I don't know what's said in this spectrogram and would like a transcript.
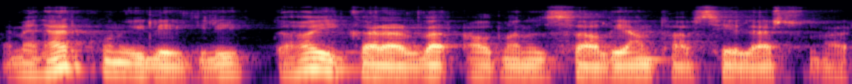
hemen her konu ile ilgili daha iyi kararlar almanızı sağlayan tavsiyeler sunar.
